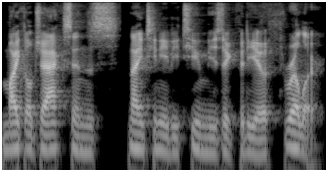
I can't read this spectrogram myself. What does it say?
Michael Jackson's 1982 music video Thriller.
